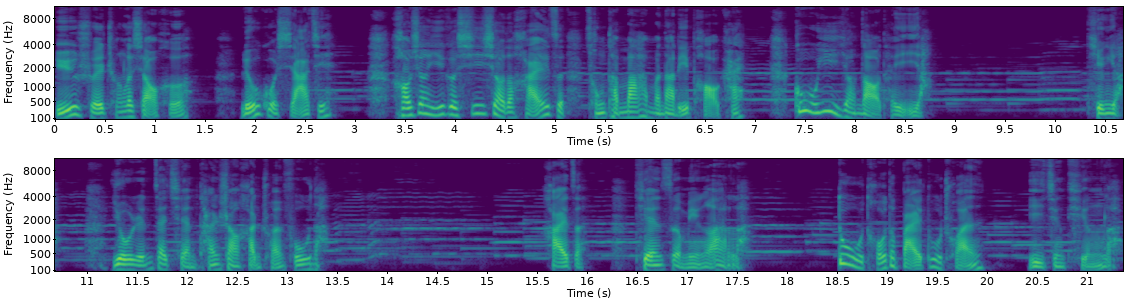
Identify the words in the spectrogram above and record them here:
雨水成了小河，流过峡间，好像一个嬉笑的孩子从他妈妈那里跑开，故意要闹他一样。听呀，有人在浅滩上喊船夫呢。孩子，天色明暗了，渡头的摆渡船已经停了。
